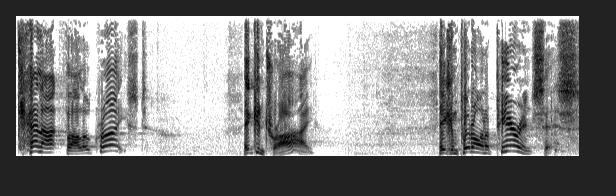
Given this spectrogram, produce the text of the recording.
cannot follow Christ. It can try. It can put on appearances.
